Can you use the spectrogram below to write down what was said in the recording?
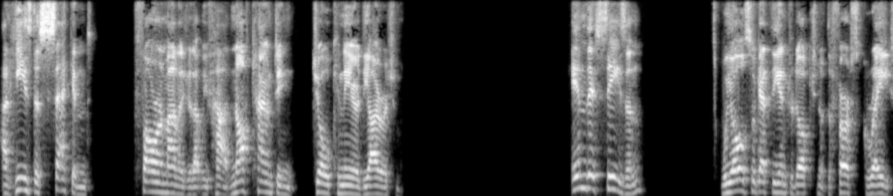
and he's the second foreign manager that we've had, not counting Joe Kinnear, the Irishman. In this season, we also get the introduction of the first great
